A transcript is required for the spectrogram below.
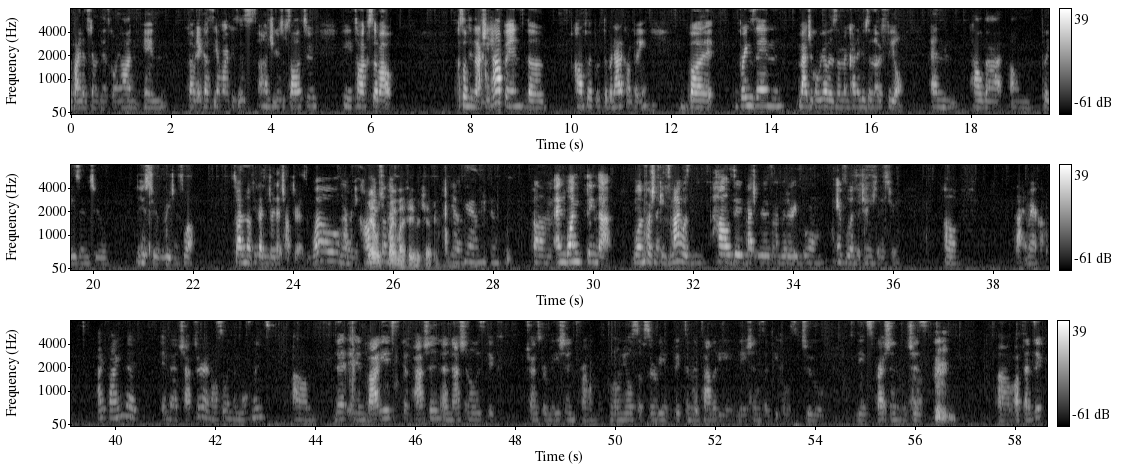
the violence and everything that's going on in Gabriel Garcia Marquez's 100 Years of Solitude. He talks about something that actually happened, the conflict with the banana company, but brings in magical realism and kind of gives it another feel, and how that um, plays into the history of the region as well. So I don't know if you guys enjoyed that chapter as well. Have any comments That was on probably that? my favorite chapter. Yeah. Yeah, me too. Um, and one thing that, one question that came to mind was, how did magical realism and literary boom influence or change the history of Latin America? I find that in that chapter and also in the movement, um, that it embodies the passion and nationalistic transformation from colonial subservient victim mentality nations and peoples to the expression which is um, authentic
